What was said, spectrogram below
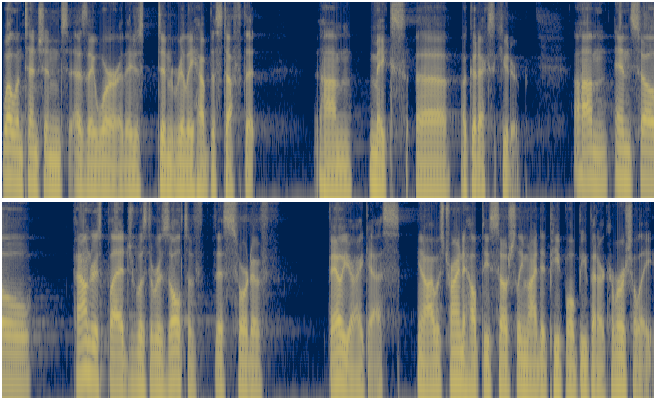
well intentioned as they were. They just didn't really have the stuff that um, makes uh, a good executor. Um, and so, Founders Pledge was the result of this sort of failure, I guess. You know, I was trying to help these socially minded people be better commercially.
